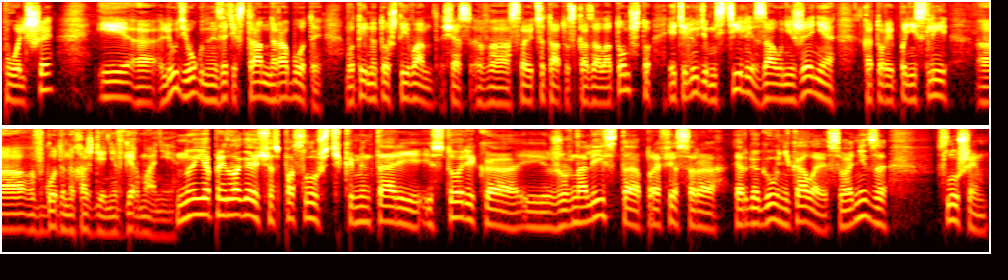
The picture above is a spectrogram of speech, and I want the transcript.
Польши и э, люди, угнанные из этих стран на работы. Вот именно то, что Иван сейчас в свою цитату сказал о том, что эти люди мстили за унижение, которые понесли э, в годы нахождения в Германии. Ну и я предлагаю сейчас послушать комментарии историка и журналиста, профессора РГГУ Николая Сванидзе. Слушаем.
